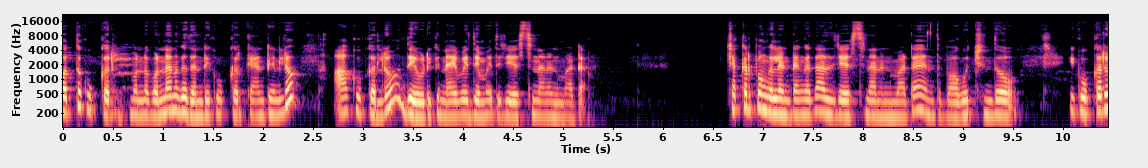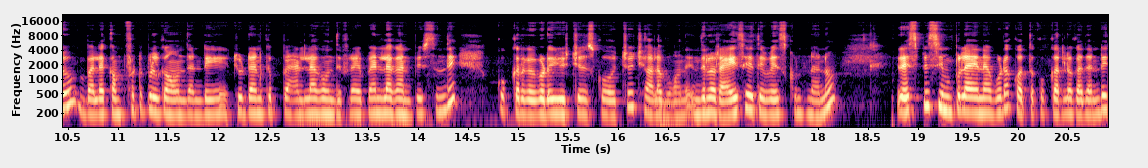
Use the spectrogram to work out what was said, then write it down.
కొత్త కుక్కర్ మొన్న కొన్నాను కదండి కుక్కర్ క్యాంటీన్లో. ఆ కుక్కర్లో దేవుడికి నైవేద్యం అయితే చేస్తున్నానమాట చక్కెర పొంగల్ అంటాం కదా అది చేస్తున్నానమాట ఎంత బాగొచ్చిందో. ఈ కుక్కరు భలే కంఫర్టబుల్గా ఉందండి. చూడడానికి ప్యాన్ లాగా ఉంది ఫ్రై ప్యాన్ లాగా అనిపిస్తుంది. కుక్కర్గా కూడా యూజ్ చేసుకోవచ్చు. చాలా బాగుంది. ఇందులో రైస్ అయితే వేసుకుంటున్నాను. రెసిపీ సింపుల్ అయినా కూడా కొత్త కుక్కర్లో కదండి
